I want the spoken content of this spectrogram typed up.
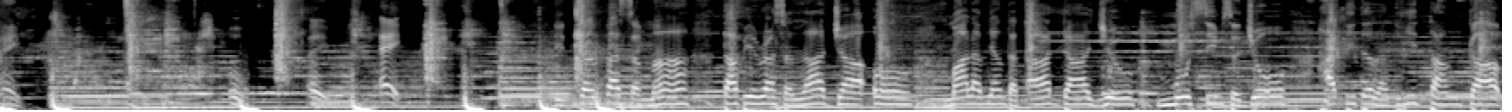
哎，哦，哎哎。Di tempat sama Tapi rasa laja oh Malam yang tak ada you Musim sejuk Hati telah ditangkap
